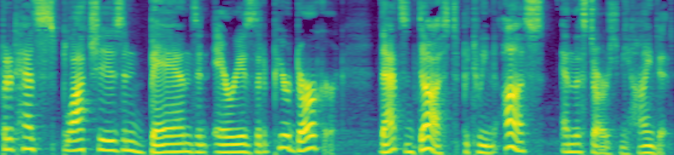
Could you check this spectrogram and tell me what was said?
but it has splotches and bands and areas that appear darker. That's dust between us and the stars behind it.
